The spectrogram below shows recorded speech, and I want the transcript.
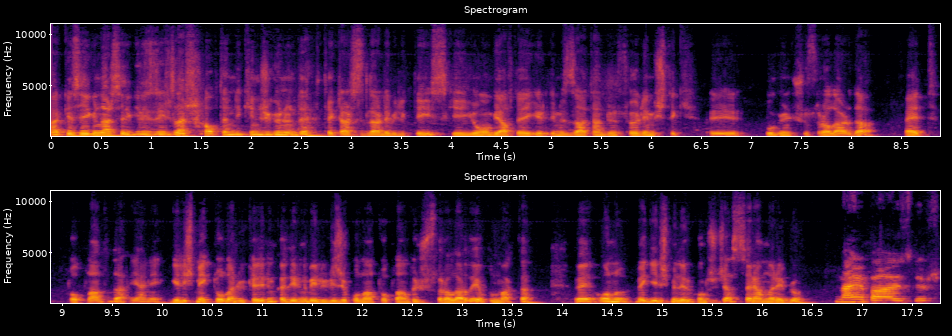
Herkese iyi günler sevgili izleyiciler. Haftanın ikinci gününde tekrar sizlerle birlikteyiz ki yoğun bir haftaya girdiğimiz zaten dün söylemiştik. Ee, bugün şu sıralarda FED toplantıda yani gelişmekte olan ülkelerin kaderini belirleyecek olan toplantı şu sıralarda yapılmakta. Ve onu ve gelişmeleri konuşacağız. Selamlar Ebru. Merhaba Özgür.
